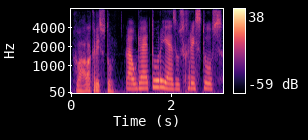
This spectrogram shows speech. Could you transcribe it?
Chvála Kristu. Laudetur Jezus Christus.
